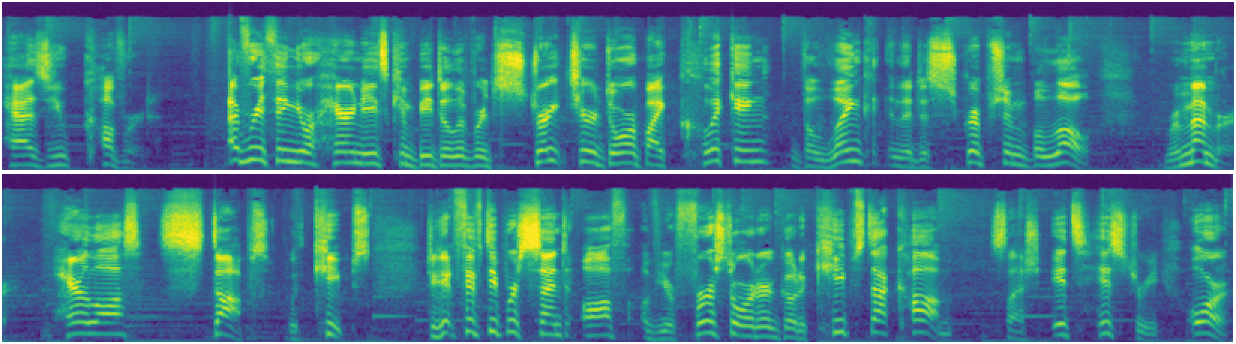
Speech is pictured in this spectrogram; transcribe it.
has you covered. Everything your hair needs can be delivered straight to your door by clicking the link in the description below. Remember, hair loss stops with Keeps. To get 50% off of your first order, go to keeps.com slash its history or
